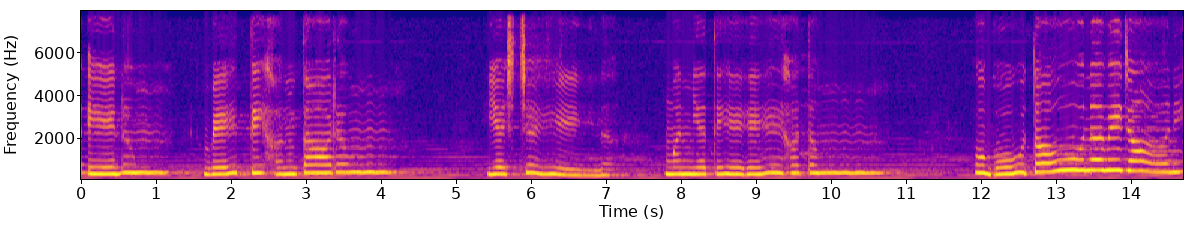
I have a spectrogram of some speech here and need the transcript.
एनं वेत्ति हन्तारं। यश्चैन मन्यते हतम्। उभौ तौ न विजानीतो।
